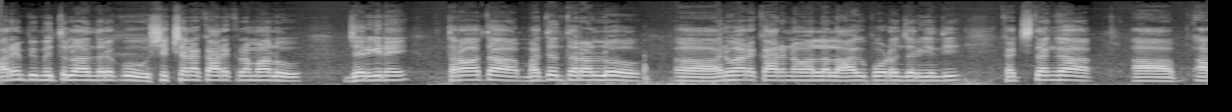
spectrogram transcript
ఆర్ఎంపీ మిత్రులందరకు శిక్షణ కార్యక్రమాలు జరిగినాయి. తర్వాత మధ్యంతరంలో అనివార్య కారణం వల్ల ఆగిపోవడం జరిగింది. ఖచ్చితంగా ఆ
